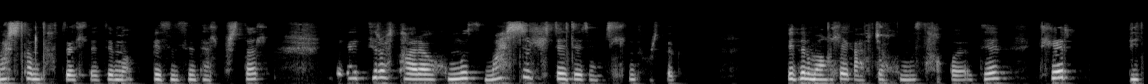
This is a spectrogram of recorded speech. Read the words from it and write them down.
маш том зах зээлтэй тийм үү? Бизнесийн талбартаа л. Тэгээд тэр утгаараа хүмүүс маш их хичээж амжилтанд хүрдэг. Бид нар Монголыг авч явах хүмүүс ахгүй юу, тий? Тэгэхээр бид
